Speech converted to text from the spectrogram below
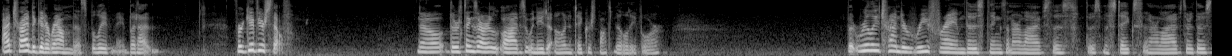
I tried to get around this, believe me, but I, forgive yourself. Now, there are things in our lives that we need to own and take responsibility for but really trying to reframe those things in our lives, those, those mistakes in our lives, or those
